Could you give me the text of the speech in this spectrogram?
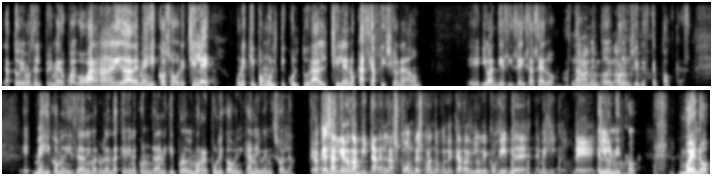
Ya tuvimos el primer juego barrida de México sobre Chile, un equipo multicultural chileno casi aficionado. Eh, iban 16 a 0 hasta el momento de producir este podcast. Eh, México me dice Dani Marulanda que viene con un gran equipo, lo mismo República Dominicana y Venezuela. Creo que salieron a pitar en las Condes cuando conectaron el único hit de, México. De el único. Bueno,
